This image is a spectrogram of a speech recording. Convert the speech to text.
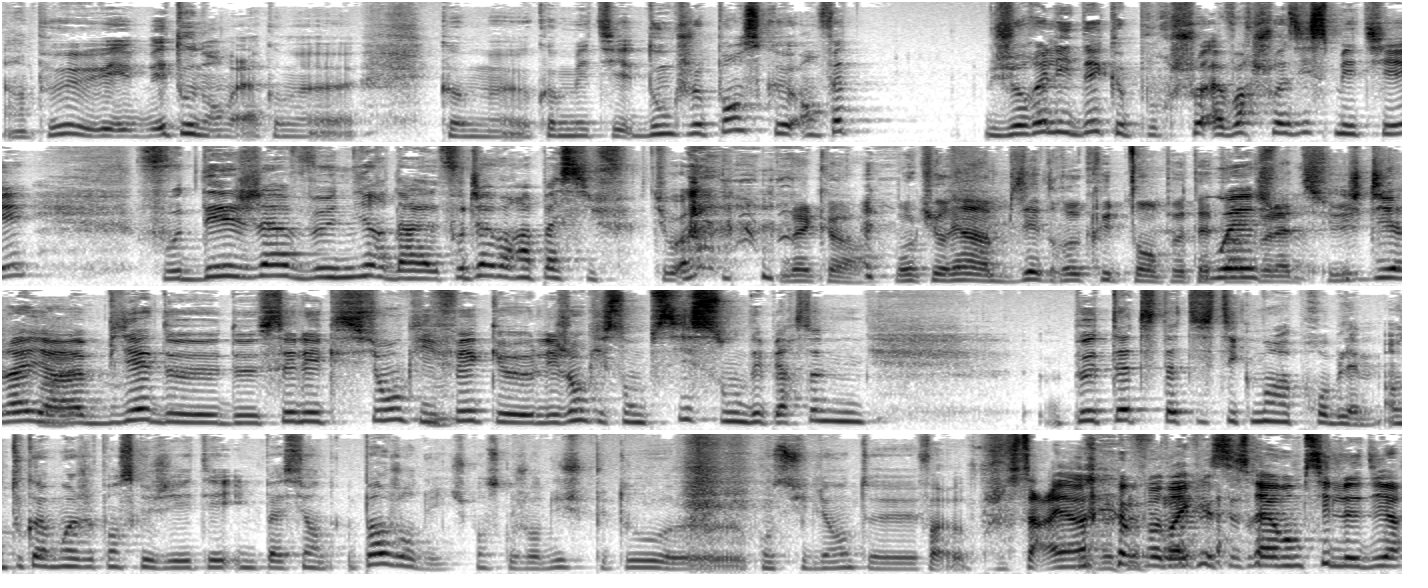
un peu étonnant, voilà, comme, euh, comme, comme métier. Donc je pense que, en fait, j'aurais l'idée que pour cho- avoir choisi ce métier, faut déjà venir, faut déjà avoir un passif, tu vois. D'accord. Donc il y aurait un biais de recrutement peut-être Ouais, un peu là-dessus. je dirais, il y a Ouais. un biais de, de sélection qui Mm. fait que les gens qui sont psy sont des personnes peut-être statistiquement à problème. En tout cas, moi, je pense que j'ai été une patiente. Pas aujourd'hui. Je pense qu'aujourd'hui, je suis plutôt euh, conciliante. euh, Enfin, je sais rien. Il faudrait que ce serait à mon psy de le dire.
